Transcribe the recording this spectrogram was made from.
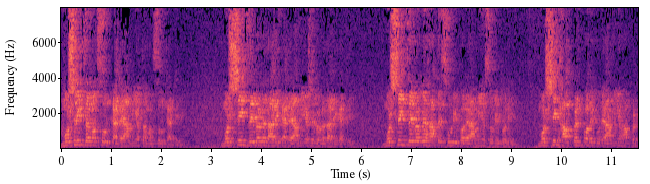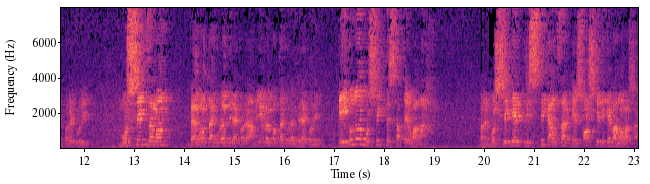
মুশ্রিক যেমন চুল কাটে, আমিও তেমন চুল কাটি। মুশ্রিক যেভাবে দাড়ি কাটে, আমিও সেভাবে দাড়ি কাটি। মুশ্রিক যেভাবে হাতে চুরি পরে, আমিও চুরি পরি। মুশ্রিক হাফ প্যান্ট পরে ঘুরে, আমিও হাফ প্যান্ট পরে ঘুরি। মুশ্রিক যেমন ব্যাপারটা ঘুরাফিরা করে, আমিও ব্যাপারটা ঘুরাফিরা করি। এইগুলো মুশ্রিকদের সাথে ওয়ালা। মানে মুশ্রিকের কৃষ্টি কালচারকে সংস্কৃতিকে ভালোবাসা,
